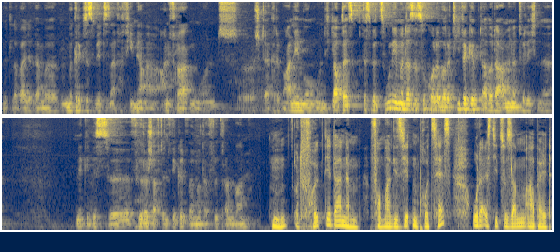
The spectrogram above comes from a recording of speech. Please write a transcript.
mittlerweile werden wir, man kriegt das mit, es einfach viel mehr Anfragen und äh, stärkere Wahrnehmung. Und ich glaube, das, das wird zunehmen, dass es so Kollaborative gibt, aber da haben wir natürlich eine, eine gewisse Führerschaft entwickelt, weil wir da früh dran waren. Mhm. Und folgt ihr da einem formalisierten Prozess oder ist die Zusammenarbeit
